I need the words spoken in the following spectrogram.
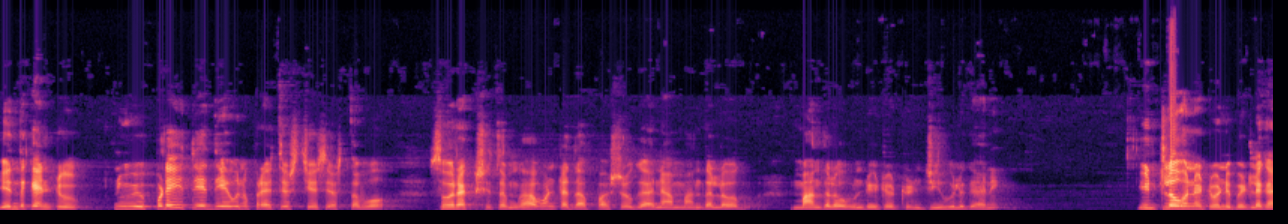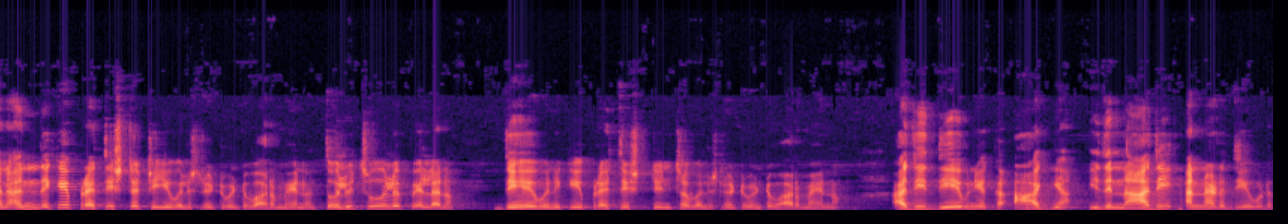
ఎందుకంటూ నువ్వు ఎప్పుడైతే దేవుని ప్రతిష్ఠ చేసేస్తావో సురక్షితంగా ఉంటుంది? ఆ పశువు కానీ ఆ మందలో మందలో ఉండేటటువంటి జీవులు కానీ ఇంట్లో ఉన్నటువంటి బిడ్డలు కానీ అందుకే ప్రతిష్ట చేయవలసినటువంటి వారమైన తొలిచూలు పిల్లను దేవునికి ప్రతిష్ఠించవలసినటువంటి వారమైన. అది దేవుని యొక్క ఆజ్ఞ. ఇది నాది అన్నాడు దేవుడు.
